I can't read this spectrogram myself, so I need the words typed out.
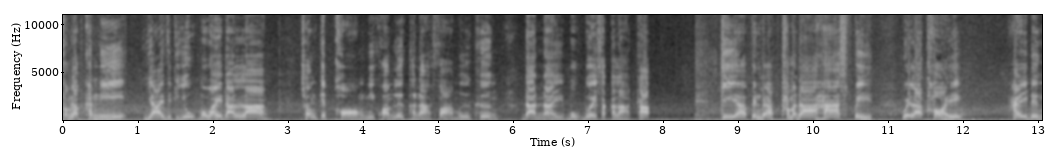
สำหรับคันนี้ย้ายวิทยุมาไว้ด้านล่าง ช่องเก็บของมีความลึกขนาดฝ่ามือครึ่ง ด้านในบุด้วยสักหลาดครับ เกียร์เป็นแบบธรรมดา 5 สปีด เวลาถอยให้ดึง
